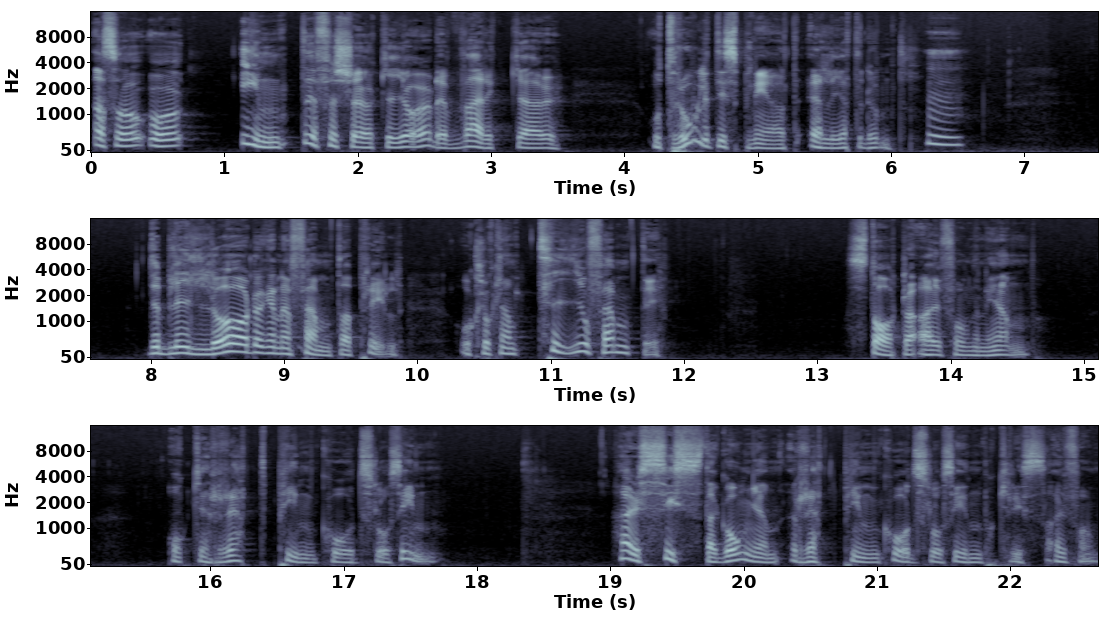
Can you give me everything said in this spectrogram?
Alltså, och inte försöka göra det verkar otroligt disciplinerat eller jättedumt. Mm. Det blir lördagen den 5 april och klockan 10.50 startar iPhonen igen. Och rätt pinkod slås in. Här är sista gången rätt pinkod slås in på Chris iPhone.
